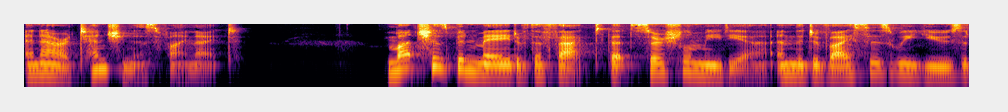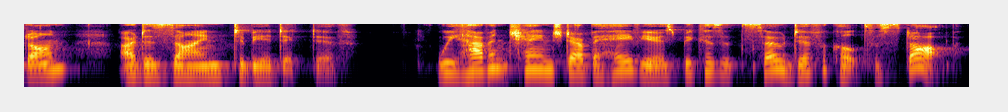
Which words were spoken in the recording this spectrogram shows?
and our attention is finite. Much has been made of the fact that social media and the devices we use it on are designed to be addictive. We haven't changed our behaviors because it's so difficult to stop.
